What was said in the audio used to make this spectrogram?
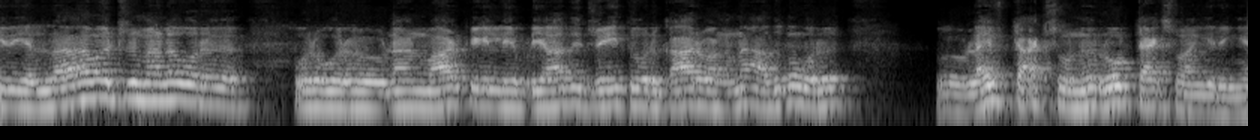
இது எல்லாவற்று மேல ஒரு ஒரு ஒரு நான் வாழ்க்கையில் எப்படியாவது ஜெயித்து ஒரு கார் வாங்கினா அதுக்கும் ஒரு லைஃப் டாக்ஸ் ஒன்று ரோட் டாக்ஸ் வாங்கிறீங்க.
